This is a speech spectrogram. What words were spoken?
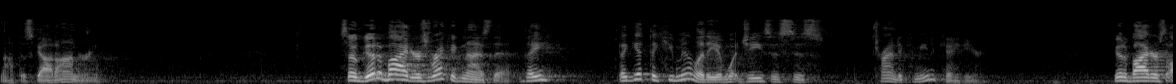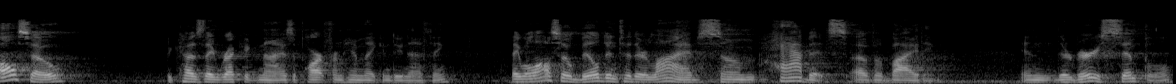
Not this God honoring. So good abiders recognize that. They, they get the humility of what Jesus is trying to communicate here. Good abiders also, because they recognize apart from Him they can do nothing, they will also build into their lives some habits of abiding. And they're very simple.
